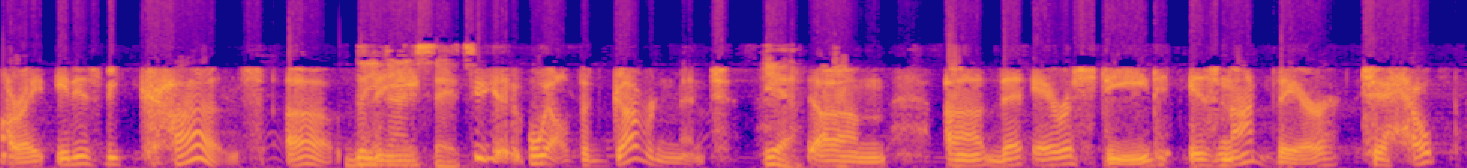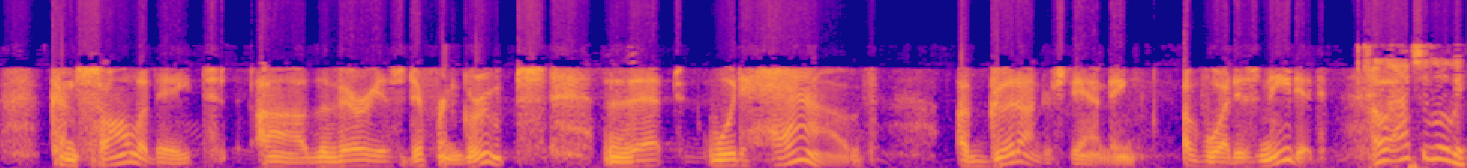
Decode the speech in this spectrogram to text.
All right, it is because of the, the United States. Well, the government. Yeah. Um, uh, that Aristide is not there to help consolidate uh, the various different groups that would have a good understanding of what is needed. Oh, absolutely.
